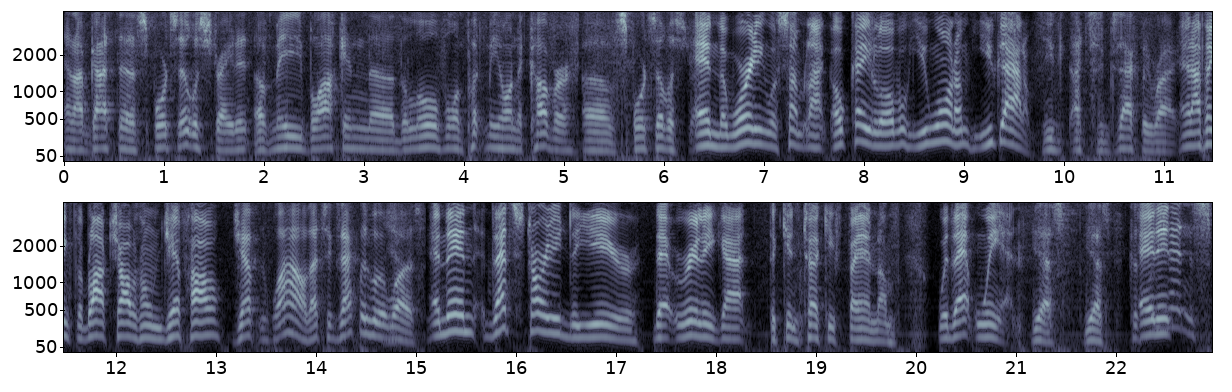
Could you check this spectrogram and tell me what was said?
and I've got the Sports Illustrated of me blocking uh, the Louisville and putting me on the cover of Sports Illustrated. And the wording was something like, okay, Louisville, you want them, you got them. You, that's exactly right. And I think the block shot was on Jeff Hall. Jeff, wow, that's exactly who it was. And then that started the year that really got the Kentucky fandom with that win. Yes, yes. Because And it- hadn't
